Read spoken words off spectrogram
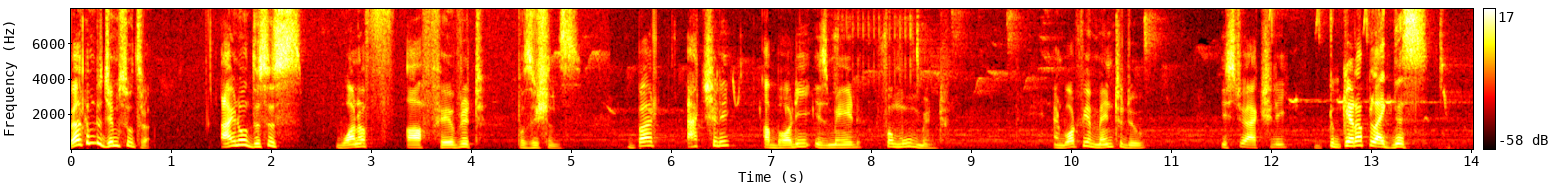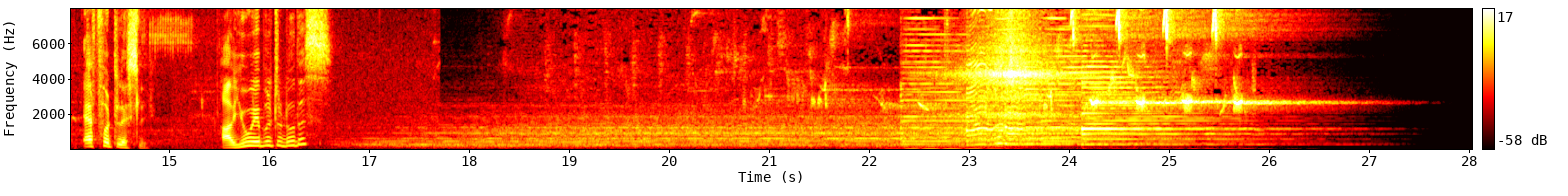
Welcome to Gymsutra. I know this is one of our favorite positions, but actually our body is made for movement. And what we are meant to do is to actually to get up like this effortlessly. Are you able to do this?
